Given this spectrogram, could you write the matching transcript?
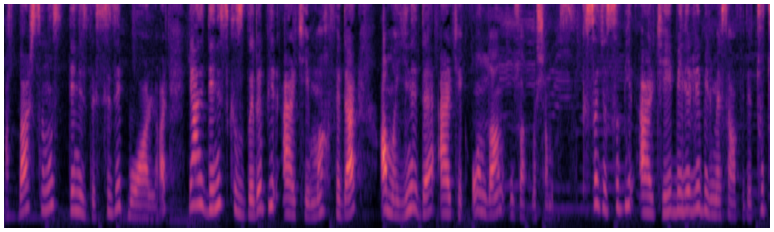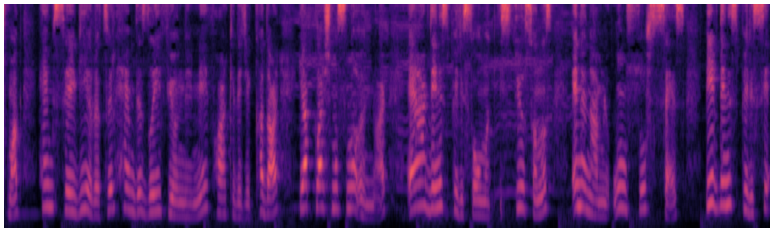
atlarsanız denizde sizi boğarlar. Yani deniz kızları bir erkeği mahveder ama yine de erkek ondan uzaklaşamaz. Kısacası bir erkeği belirli bir mesafede tutmak hem sevgi yaratır hem de zayıf yönlerini fark edecek kadar yaklaşmasını önler. Eğer deniz perisi olmak istiyorsanız en önemli unsur ses. Bir deniz perisi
